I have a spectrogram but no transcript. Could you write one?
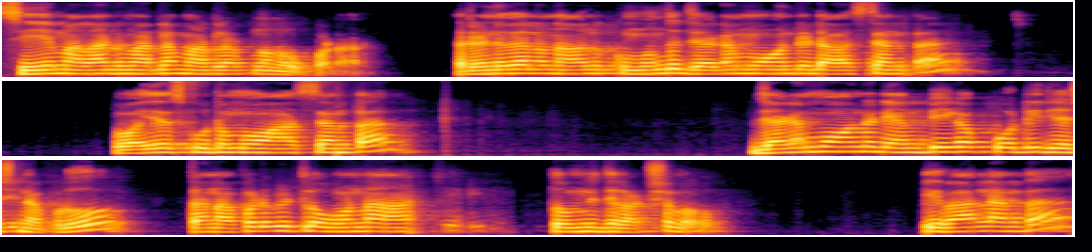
సేమ్ అలాంటి మాటలే మాట్లాడుతున్నావు కూడా. రెండు వేల నాలుగుకు ముందు జగన్మోహన్ రెడ్డి ఆస్తి ఎంత? వైఎస్ కుటుంబం ఆస్తి ఎంత? జగన్మోహన్ రెడ్డి ఎంపీగా పోటీ చేసినప్పుడు తన అఫిడవిట్లో ఉన్న ఆస్తి తొమ్మిది లక్షలు. ఇవాళ ఎంత?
